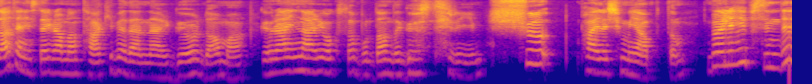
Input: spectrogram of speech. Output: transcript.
Zaten Instagram'dan takip edenler gördü ama görenler yoksa buradan da göstereyim. Şu paylaşımı yaptım. Böyle hepsinde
